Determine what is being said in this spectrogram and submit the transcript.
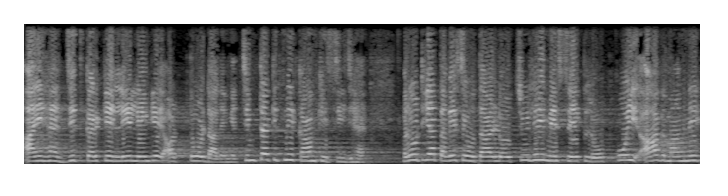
आए हैं, जिद करके ले लेंगे और तोड़ डालेंगे। चिमटा कितने काम की चीज़ है। रोटियाँ तवे से उतार लो, चूल्हे में सेक लो, कोई आग मांगने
